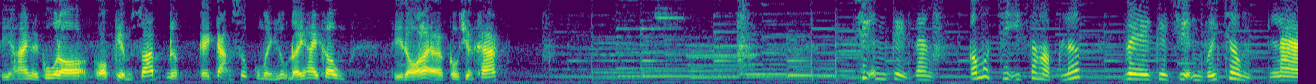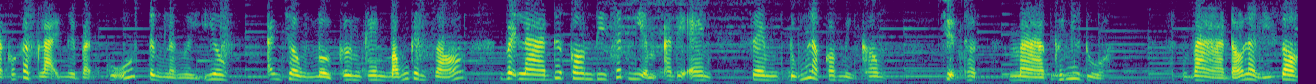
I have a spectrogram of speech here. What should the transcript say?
thì hai người cũ đó có kiểm soát được cái cảm xúc của mình lúc đấy hay không thì đó lại là câu chuyện khác. Chuyện kể rằng có một chị sau họp lớp về kể chuyện với chồng là có gặp lại người bạn cũ từng là người yêu. Anh chồng nổi cơn ghen bóng ghen gió, vậy là đưa con đi xét nghiệm ADN xem đúng là con mình không. Chuyện thật mà cứ như đùa. Và đó là lý do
